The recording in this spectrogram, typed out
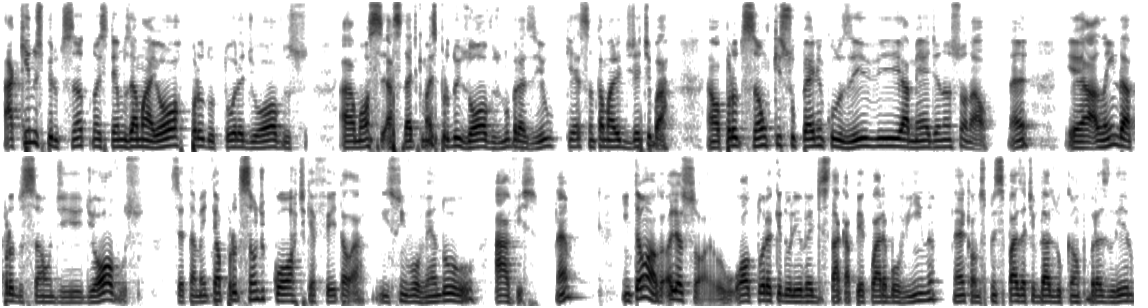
Aqui no Espírito Santo nós temos a maior produtora de ovos, a, maior, a cidade que mais produz ovos no Brasil, que é Santa Maria de Jetibá. É uma produção que supera inclusive a média nacional. Né? E, além da produção de, de ovos, você também tem a produção de corte que é feita lá, isso envolvendo aves. Né? Então, olha só, o autor aqui do livro destaca a pecuária bovina, né, que é uma das principais atividades do campo brasileiro.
